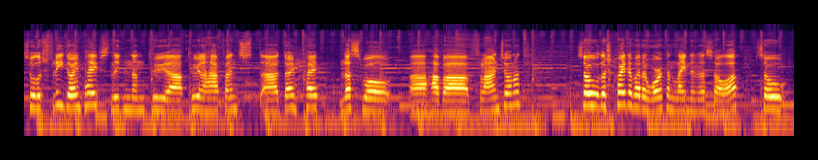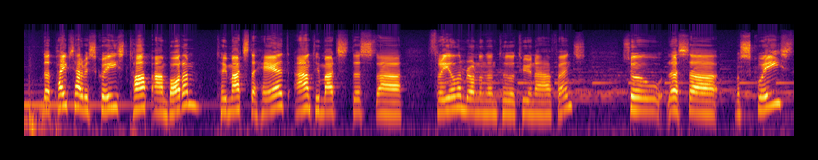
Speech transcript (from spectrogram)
So there's three downpipes leading into a two and a half inch uh, downpipe. This will uh, have a flange on it. So there's quite a bit of work in lining this all up. So the pipes had to be squeezed top and bottom to match the head and to match this uh, three of them running into the two and a half inch. So this uh, was squeezed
